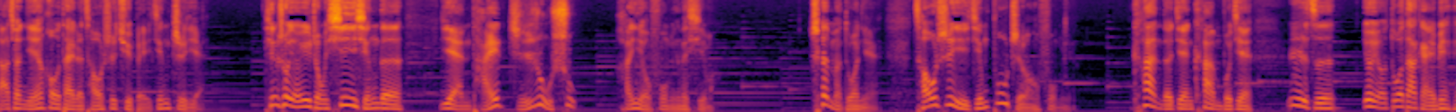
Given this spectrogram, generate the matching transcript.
打算年后带着曹师去北京治眼。听说有一种新型的眼台植入术，很有复明的希望。这么多年，曹师已经不指望复明，看得见看不见，日子又有多大改变？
